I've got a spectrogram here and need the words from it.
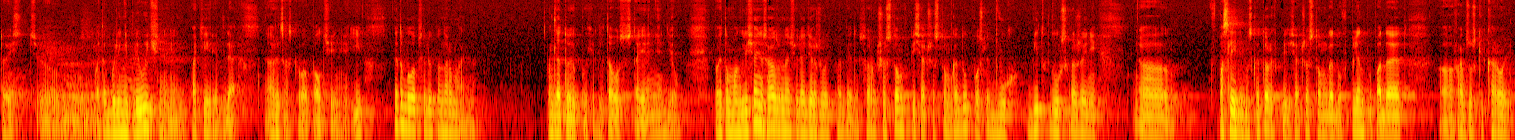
То есть э, это были непривычные потери для рыцарского ополчения. И это было абсолютно нормально для той эпохи, для того состояния дел. Поэтому англичане сразу начали одерживать победы. В 1946-1956 году, после двух битв, двух сражений, э, в последнем из которых, в 1956 году, в плен попадает э, французский король.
